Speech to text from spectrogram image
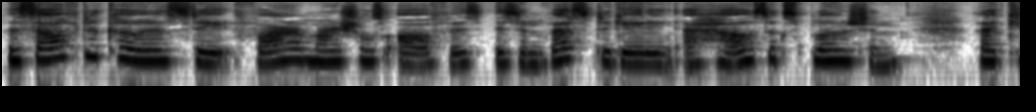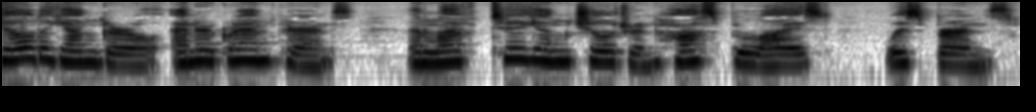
The South Dakota State Fire Marshal's Office is investigating a house explosion that killed a young girl and her grandparents and left two young children hospitalized with burns.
